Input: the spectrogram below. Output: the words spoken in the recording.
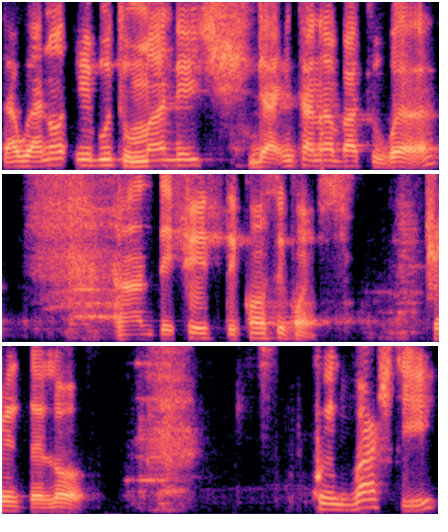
that we are not able to manage their internal battle well and they face the consequence. Praise the Lord. Queen Vashti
